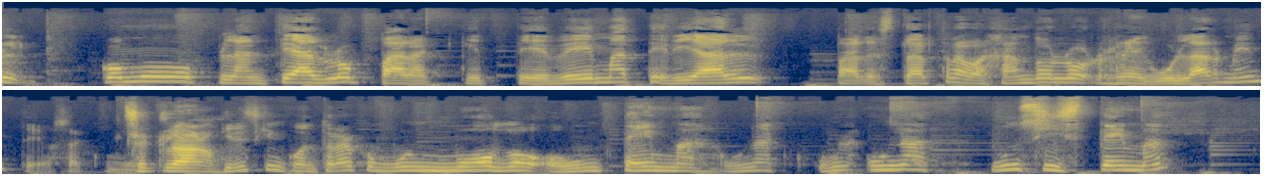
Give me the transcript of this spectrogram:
cómo plantearlo para que te dé material para estar trabajándolo regularmente. O sea, como Sí, claro. tienes que encontrar como un modo o un tema, una, una- una- un sistema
